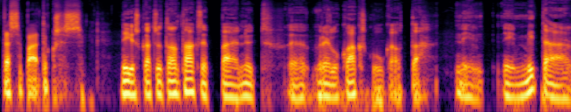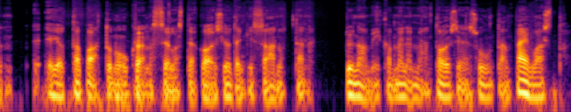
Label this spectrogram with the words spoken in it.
tässä päätöksessä. Niin jos katsotaan taaksepäin nyt reilu kaksi kuukautta, niin, niin mitään ei ole tapahtunut Ukrainassa sellaista, joka olisi jotenkin saanut tämän dynamiikan menemään toiseen suuntaan päinvastoin.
